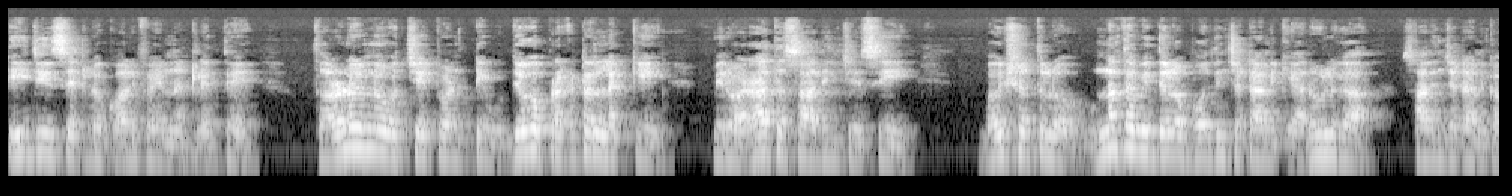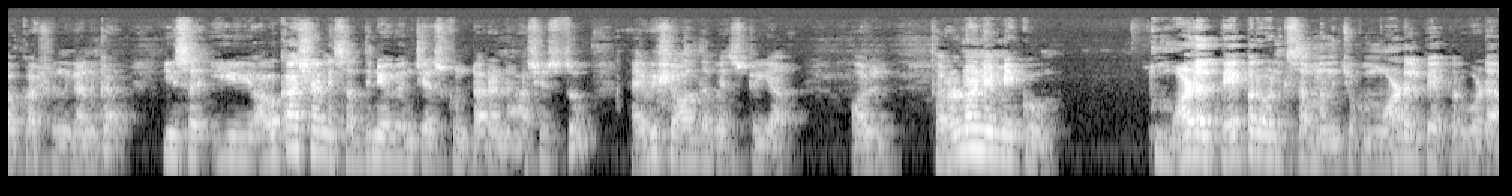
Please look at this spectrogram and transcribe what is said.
టీజీ సెట్లో క్వాలిఫై అయినట్లయితే త్వరలోనే వచ్చేటువంటి ఉద్యోగ ప్రకటనలకి మీరు అర్హత సాధించేసి భవిష్యత్తులో ఉన్నత విద్యలో బోధించడానికి అర్హులుగా సాధించడానికి అవకాశం ఉంది కనుక ఈ స ఈ అవకాశాన్ని సద్వినియోగం చేసుకుంటారని ఆశిస్తూ I wish all the best ya all. త్వరలోనే మీకు మోడల్ పేపర్ వన్కి సంబంధించి ఒక మోడల్ పేపర్ కూడా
